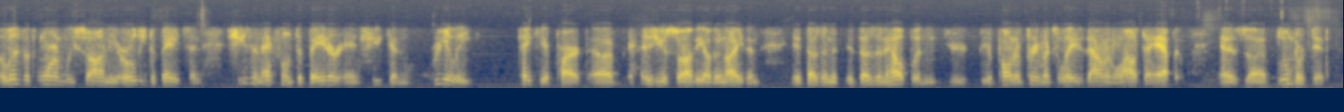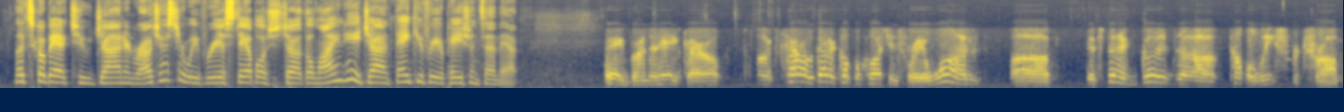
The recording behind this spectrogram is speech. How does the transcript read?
Elizabeth Warren we saw in the early debates. And she's an excellent debater, and she can really take you apart, uh, as you saw the other night. And it doesn't it doesn't help when your, the opponent pretty much lays down and allows it to happen, as uh, Bloomberg did. Let's go back to John in Rochester. We've reestablished uh, the line. Hey, John, thank you for your patience on that. Hey, Brenda. Hey, Carol. Uh, Carol, I've got a couple questions for you. One, uh, it's been a good uh, couple weeks for Trump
